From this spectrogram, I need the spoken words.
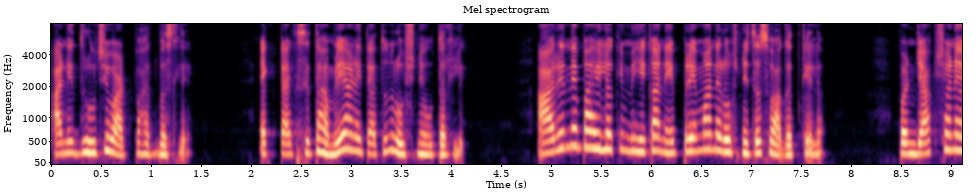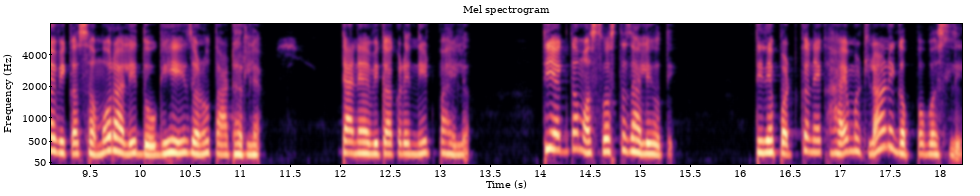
आणि ध्रुवची वाट पाहत बसले. एक टॅक्सी थांबली आणि त्यातून रोशनी उतरली. आर्यने पाहिलं की मिहिकाने प्रेमाने रोशनीचं स्वागत केलं. पण ज्या क्षणी अविका समोर आली दोघीही जणू ताठरल्या. त्याने अविकाकडे नीट पाहिलं. ती एकदम अस्वस्थ झाली होती. तिने पटकन एक हाय म्हटलं आणि गप्प बसली.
